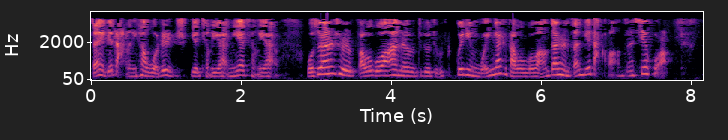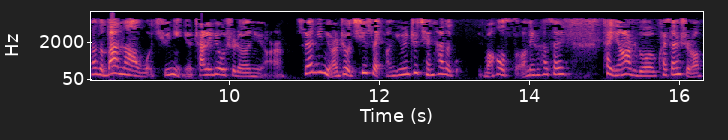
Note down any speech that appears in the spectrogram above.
咱也别打了。你看我这也挺厉害，你也挺厉害。我虽然是法国国王，按照这个规定，我应该是法国国王，但是咱别打了，咱歇会儿。那怎么办呢？我娶你查理六世的女儿。虽然你女儿只有七岁啊，因为之前他的王后死了，那时候他才他已经二十多，快三十了，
